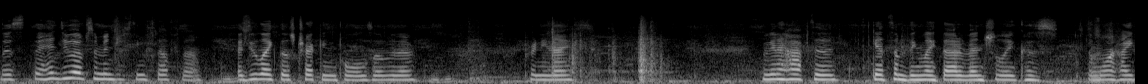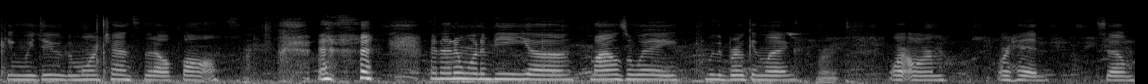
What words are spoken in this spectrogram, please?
This, they do have some interesting stuff though. I do like those trekking poles over there. Pretty nice. We're gonna have to get something like that eventually because the more hiking we do, the more chance that I'll fall. and I don't want to be uh, miles away with a broken leg Right. or arm or head. So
